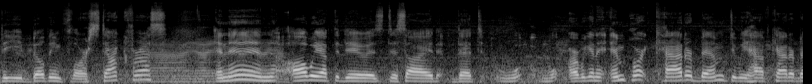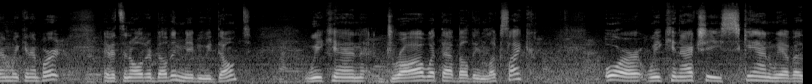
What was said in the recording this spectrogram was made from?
the building floor stack for us. And then all we have to do is decide that w- w- are we going to import CAD or BIM? Do we have CAD or BIM we can import? If it's an older building, maybe we don't. We can draw what that building looks like, or we can actually scan. We have a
